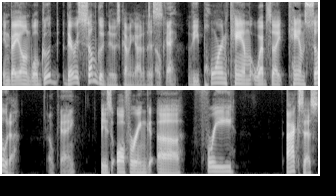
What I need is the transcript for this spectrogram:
in Bayonne. Well, good. There is some good news coming out of this. Okay. The porn cam website CamSoda Okay. Is offering uh, free access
